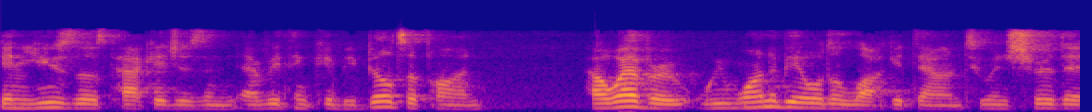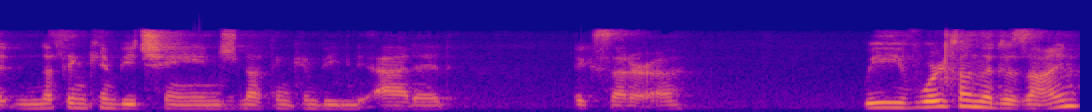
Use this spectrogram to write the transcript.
can use those packages and everything can be built upon. However, we want to be able to lock it down to ensure that nothing can be changed, nothing can be added, etc. We've worked on the design,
